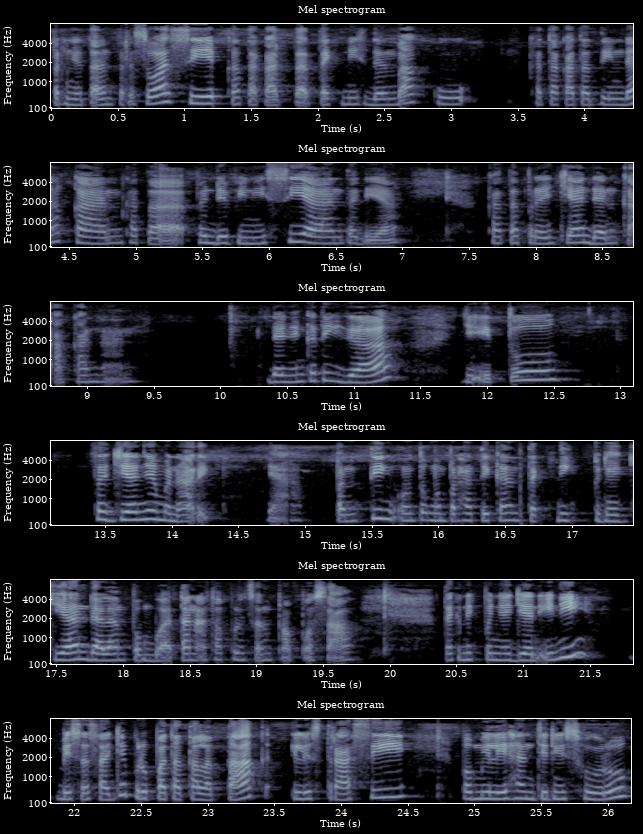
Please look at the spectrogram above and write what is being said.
pernyataan persuasif, kata-kata teknis dan baku, kata-kata tindakan, kata pendefinisian tadi ya, kata perincian dan keakanan. Dan yang ketiga yaitu sajiannya menarik. Ya, penting untuk memperhatikan teknik penyajian dalam pembuatan atau penulisan proposal. Teknik penyajian ini bisa saja berupa tata letak, ilustrasi, pemilihan jenis huruf,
